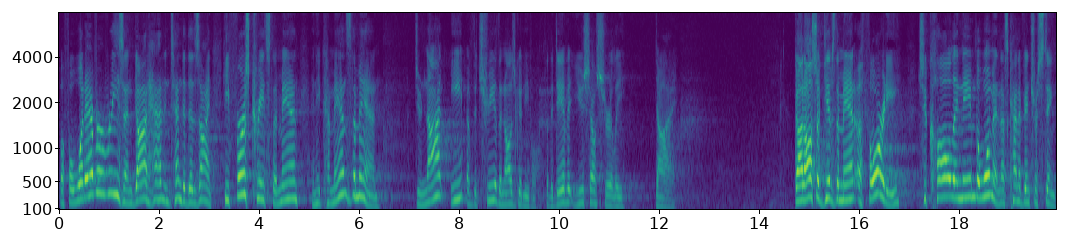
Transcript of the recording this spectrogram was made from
But for whatever reason God had intended to design, He first creates the man and He commands the man, do not eat of the tree of the knowledge of good and evil, for the day of it you shall surely die. God also gives the man authority to call and name the woman. That's kind of interesting.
